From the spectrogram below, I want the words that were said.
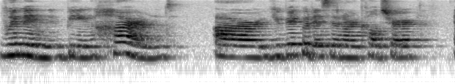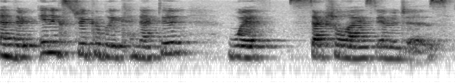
women being harmed are ubiquitous in our culture and they're inextricably connected with sexualized images.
